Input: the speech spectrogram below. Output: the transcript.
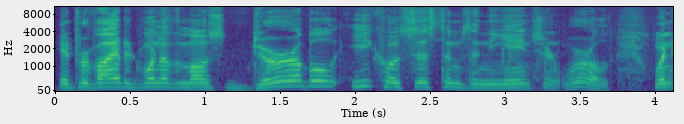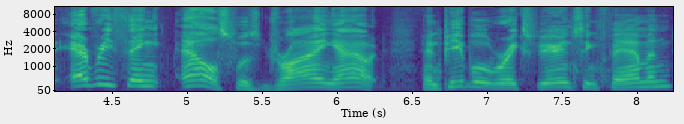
It provided one of the most durable ecosystems in the ancient world. When everything else was drying out and people were experiencing famine,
